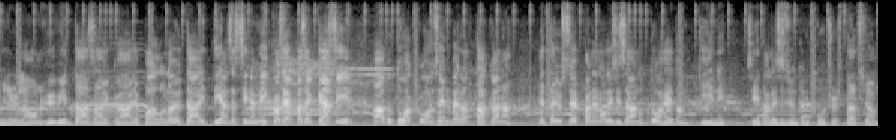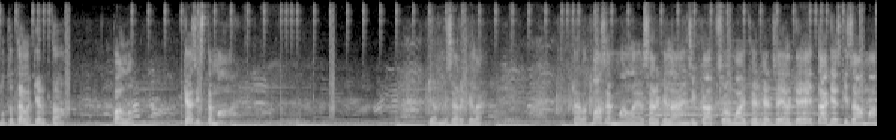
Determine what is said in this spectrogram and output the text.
Winnerillä on hyvin taas aikaa ja pallo löytää ittiänsä sinne Mikko Seppäsen käsiin. Aatu Tuokko on sen verran takana, että jos Seppänen olisi saanut tuon heiton kiinni, siitä olisi syntynyt Butchers touchdown, mutta tällä kertaa pallo käsistä maahan. Janne Särkelä täällä vasemmalla ja Särkelä ensin katsoo Whitehead, sen jälkeen heittää keskisaumaa.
